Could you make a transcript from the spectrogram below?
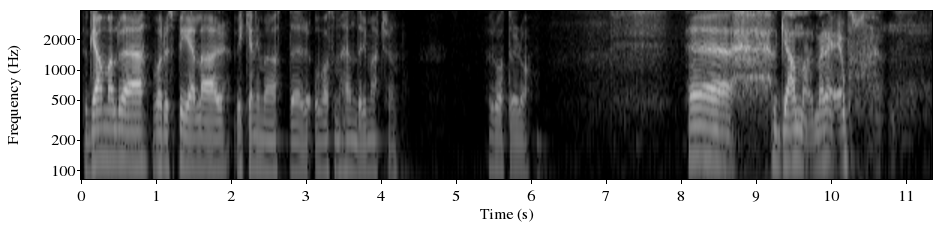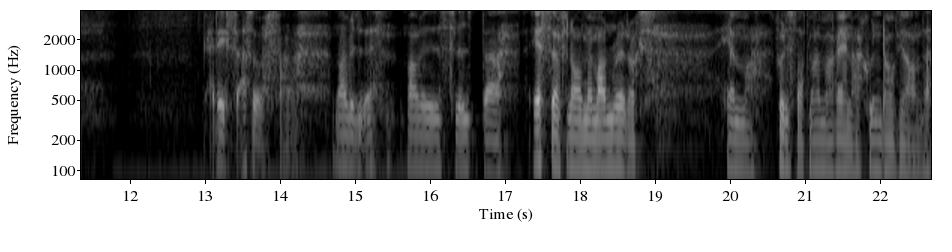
Hur gammal du är, vad du spelar, vilka ni möter och vad som händer i matchen. Hur låter det då? Eh, hur gammal, men. Oh. Ja, det är alltså... Fan. Man vill, man vill sluta SM-final med Malmö Redhawks. Hemma. Fullsatt Malmö Arena, sjunde avgörande.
